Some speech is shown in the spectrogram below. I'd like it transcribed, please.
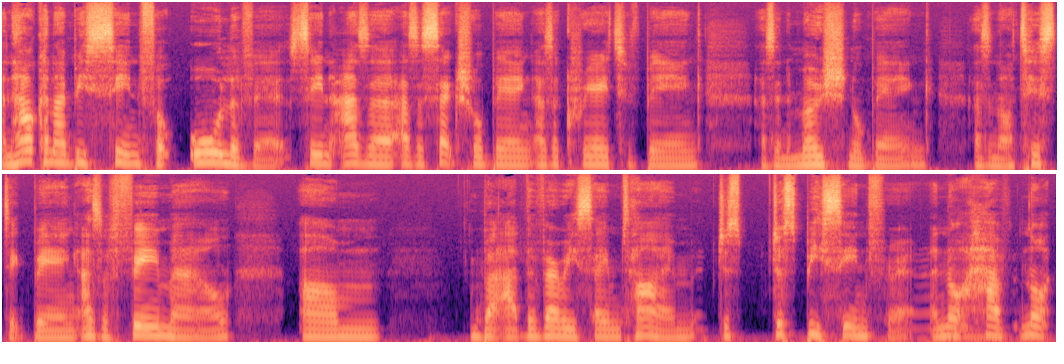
and how can i be seen for all of it? Seen as a as a sexual being as a creative being as an emotional being as an artistic being as a female um, but at the very same time just just be seen for it and not have not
